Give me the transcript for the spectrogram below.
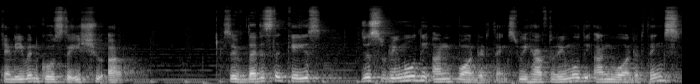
can even cause the issue up. So if that is the case, just remove the unwanted things. We have to remove the unwanted things.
